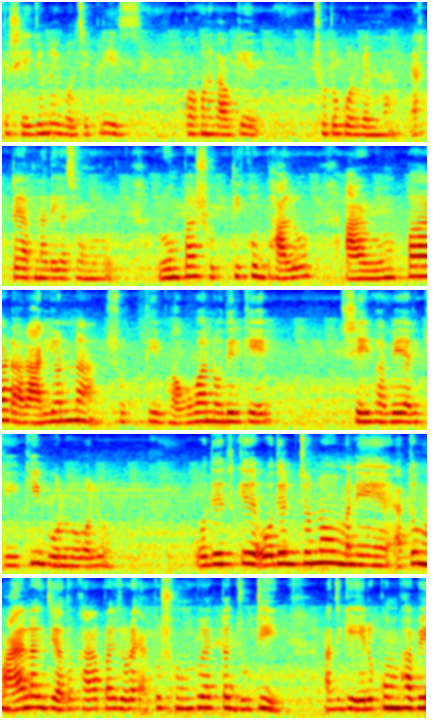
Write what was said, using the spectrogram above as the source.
তো সেই জন্যই বলছি প্লিজ কখনো কাউকে ছোট করবেন না। একটাই আপনাদের কাছে অনুরোধ। রুম্পা সত্যি খুব ভালো, আর রুম্পার আর আরিয়ন না সত্যি ভগবান ওদেরকে সেইভাবে আর কি কি বলব বলো? ওদেরকে, ওদের জন্য মানে এত মায়া লাগছে, এত খারাপ লাগছে, ওরা এত সুন্দর একটা জুটি আজকে এরকমভাবে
